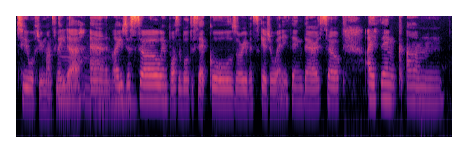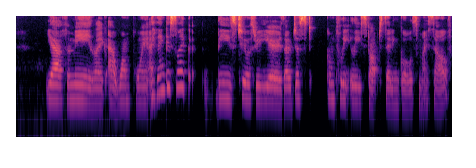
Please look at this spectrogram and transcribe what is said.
two or three months later, Mm, and like it's just so impossible to set goals or even schedule anything there. So, I think. Um, yeah, for me, like at one point, I think it's like these two or three years, I've just completely stopped setting goals for myself.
